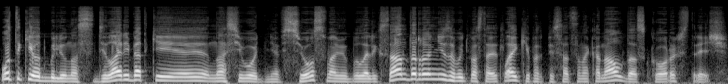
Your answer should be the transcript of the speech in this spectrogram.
Вот такие вот были у нас дела, ребятки. На сегодня все. С вами был Александр. Не забудь поставить лайк и подписаться на канал. До скорых встреч.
